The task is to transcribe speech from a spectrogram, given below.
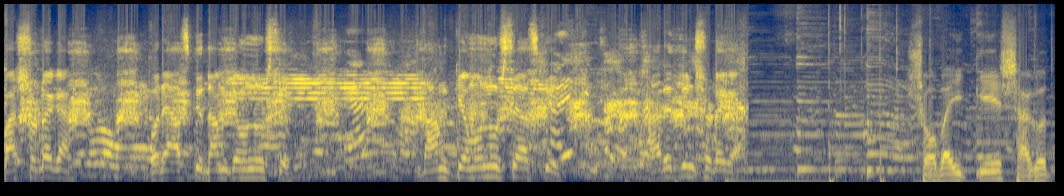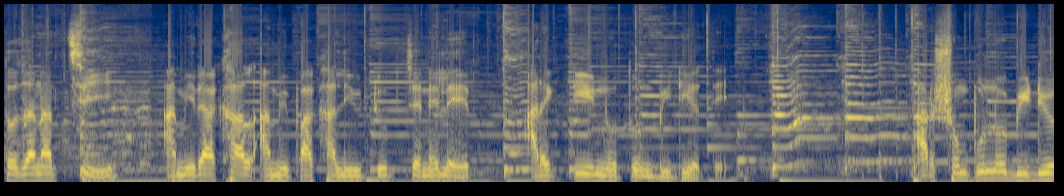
পাঁচশো টাকা। পরে আজকে দাম কেমন উঠছে? দাম কেমন উঠছে আজকে? সাড়ে তিনশো টাকা। সবাইকে স্বাগত জানাচ্ছি আমি রাখাল, আমি পাখাল ইউটিউব চ্যানেলের আরেকটি নতুন ভিডিওতে। আর সম্পূর্ণ ভিডিও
